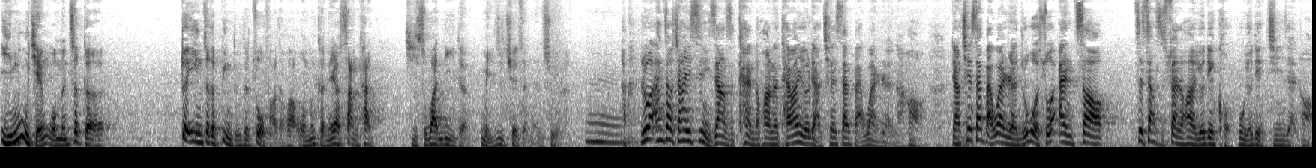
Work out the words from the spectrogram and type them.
以目前我们这个对应这个病毒的做法的话，我们可能要上看几十万例的每日确诊人数了。嗯，如果按照江医师你这样子看的话呢，台湾有两千三百万人啊，哈，两千三百万人，如果说按照这这样子算的话，有点恐怖，有点惊人哈。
